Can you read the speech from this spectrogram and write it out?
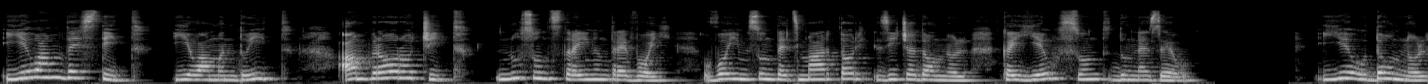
Eu am vestit, eu am mântuit, am prorocit, nu sunt străin între voi voi îmi sunteți martori, zice Domnul, că eu sunt Dumnezeu. Eu, Domnul,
